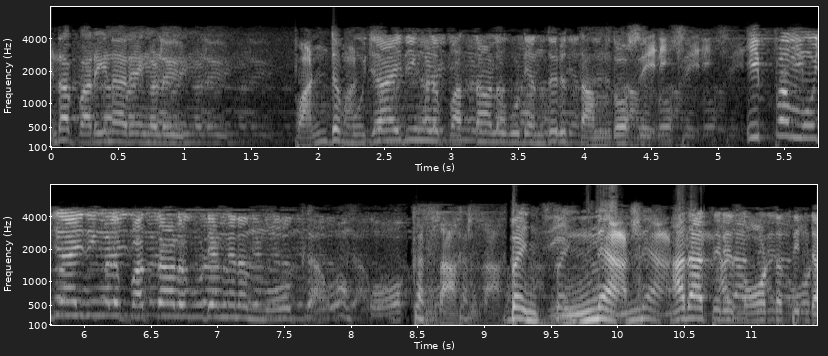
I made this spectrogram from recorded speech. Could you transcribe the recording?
എന്താ പറയണ അറിയങ്ങൾ പണ്ട് മുജാഹിദീങ്ങൾ പത്താൾ കൂടി എന്തൊരു തന്തോസേനി ഇപ്പം മുജാഹിദീങ്ങൾ പത്താൾ കൂടി അങ്ങനെ നോക്കാം നോട്ടത്തിന്റെ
